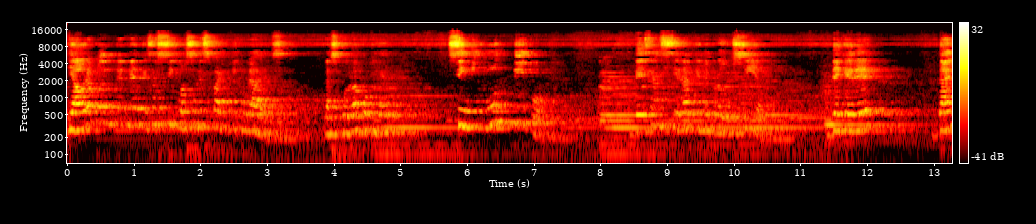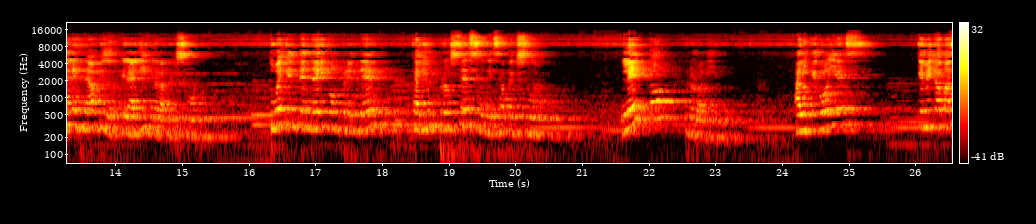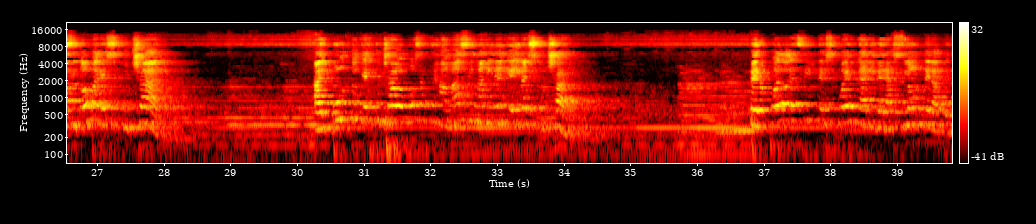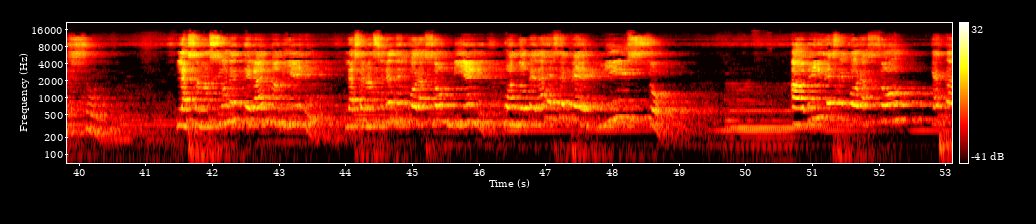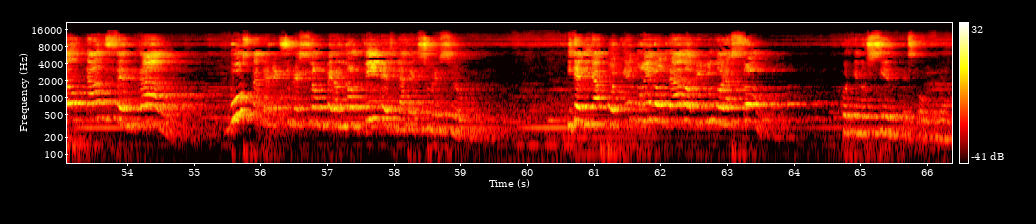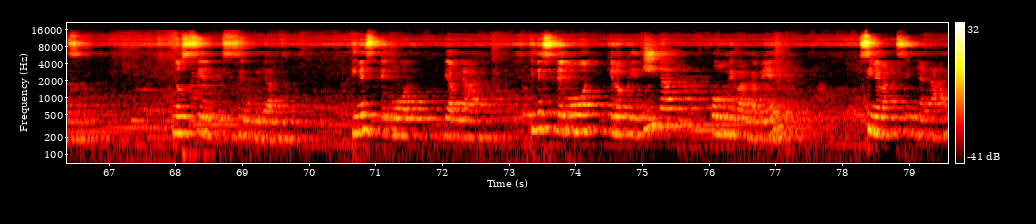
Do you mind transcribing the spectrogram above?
Y ahora puedo entender que esas situaciones particulares las puedo acoger sin ningún tipo de esa ansiedad que me producía de querer darle rápido el alivio a la persona. Tuve que entender y comprender que había un proceso en esa persona. Lento, lo había. A lo que voy es que me capacitó para escuchar al punto que he escuchado cosas que jamás imaginé que iba a escuchar. Pero puedo decir después la liberación de la persona. Las sanaciones del alma vienen, las sanaciones del corazón vienen cuando te das ese permiso. Abrir ese estado tan cerrado. Busca la resurrección, pero no vives la resurrección. Y te dirás, ¿por qué no he logrado abrir mi corazón? Porque no sientes confianza, no sientes seguridad, tienes temor de hablar, tienes temor que lo que diga, cómo me van a ver, si me van a señalar,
